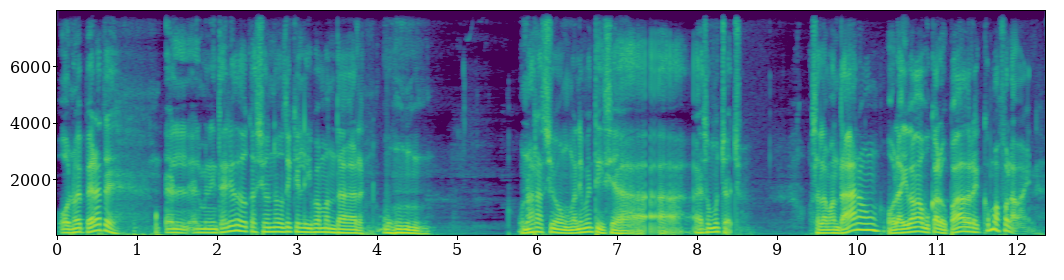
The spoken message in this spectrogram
O no, espérate, el, el Ministerio de Educación no dice que le iba a mandar un una ración alimenticia a, esos muchachos? ¿O se la mandaron? ¿O la iban a buscar los padres? ¿Cómo fue la vaina?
